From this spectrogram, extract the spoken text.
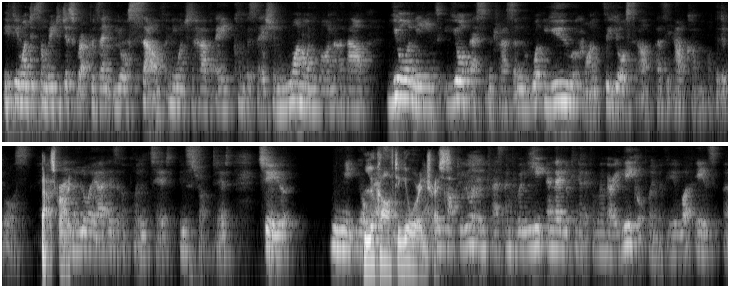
if you wanted somebody to just represent yourself, and you wanted to have a conversation one on one about your needs, your best interests, and what you want for yourself as the outcome of the divorce. that's right. And the lawyer is appointed, instructed to meet your Look best- after your interests. Look after your interests, and from a le- and they're looking at it from a very legal point of view. What is uh,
